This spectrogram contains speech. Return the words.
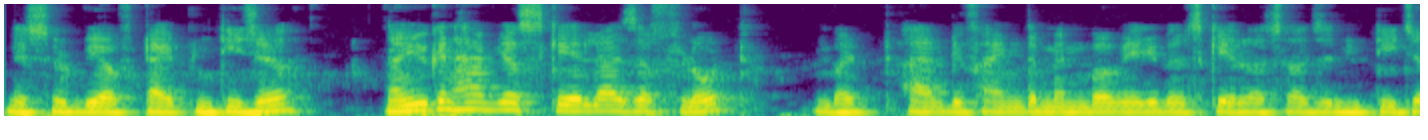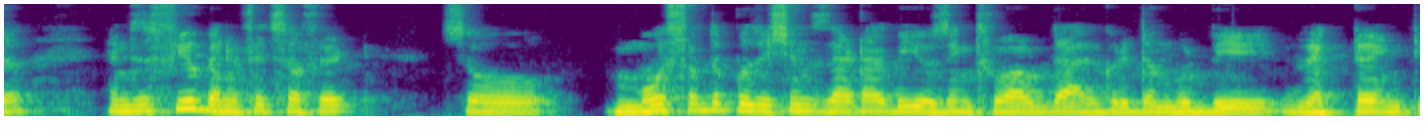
This would be of type integer. Now you can have your scale as a float, but I have defined the member variable scale also as an integer and there's a few benefits of it so most of the positions that I'll be using throughout the algorithm would be vector int,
